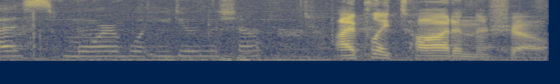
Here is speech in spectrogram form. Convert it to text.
us more of what you do in the show? I play Todd in the show.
